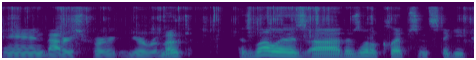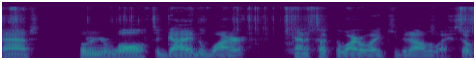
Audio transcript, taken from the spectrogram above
and batteries for your remote, as well as uh, there's little clips and sticky tabs to put on your wall to guide the wire kind of tuck the wire away, keep it out of the way. So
